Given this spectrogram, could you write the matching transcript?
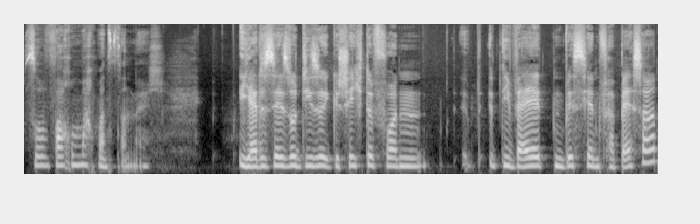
So, warum macht man es dann nicht? Ja, das ist ja so diese Geschichte von die Welt ein bisschen verbessern.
